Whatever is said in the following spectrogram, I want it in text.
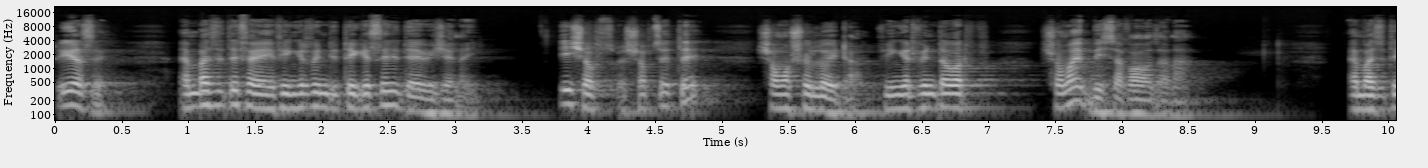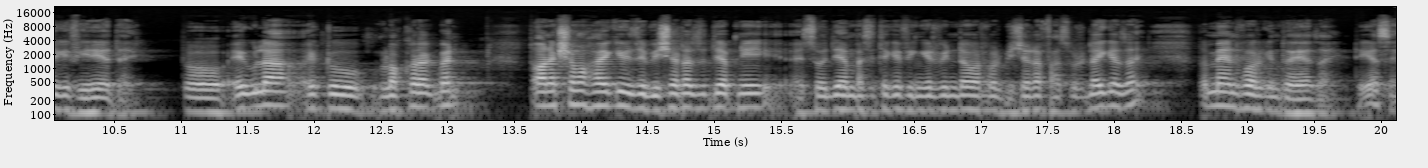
ঠিক আছে? অ্যাম্বাসিতে ফিঙ্গারপ্রিন্ট দিতে গেছে, দেয় ভিসা নাই। এই সব সবচেয়ে সমস্যা হলো এটা। ফিঙ্গারপ্রিন্ট দেওয়ার সময় ভিসা পাওয়া যায় না। অ্যাম্বাসি থেকে ফিরিয়ে দেয়। তো এগুলা একটু লক্ষ্য রাখবেন। তো অনেক সময় হয় কি যে বিষয়টা যদি আপনি সৌদি অ্যাম্বাসি থেকে ফিঙ্গারপ্রিন্ট দেওয়ার পর বিষয়টা পাসপোর্ট লেগে যায়, তো ম্যান পাওয়ার কিন্তু হয়ে যায়, ঠিক আছে?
